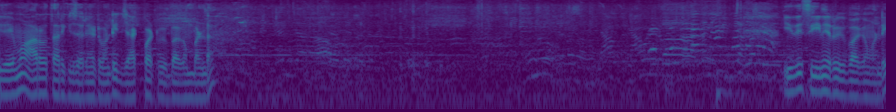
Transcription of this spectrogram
ఇదేమో ఆరో తారీఖు జరిగినటువంటి జాక్పాట్ విభాగం బండ. ఇది సీనియర్ విభాగం అండి.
